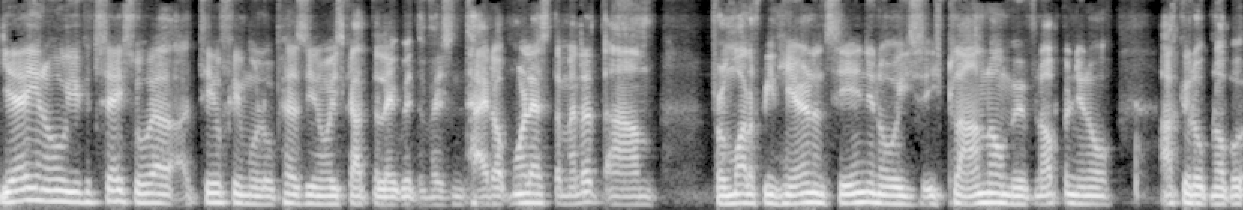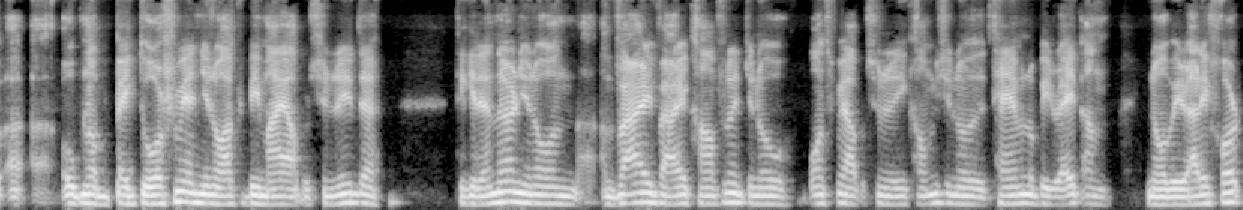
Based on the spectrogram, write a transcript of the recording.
Yeah, you know, you could say so. Uh, Teofimo Lopez, you know, he's got the lightweight division tied up more or less the minute. Um, from what I've been hearing and seeing, you know, he's he's planning on moving up, and you know, I could open up a, a open up a big door for me, and you know, I could be my opportunity to to get in there, and you know, and I'm very very confident. You know, once my opportunity comes, you know, the timing will be right, and you know, I'll be ready for it.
